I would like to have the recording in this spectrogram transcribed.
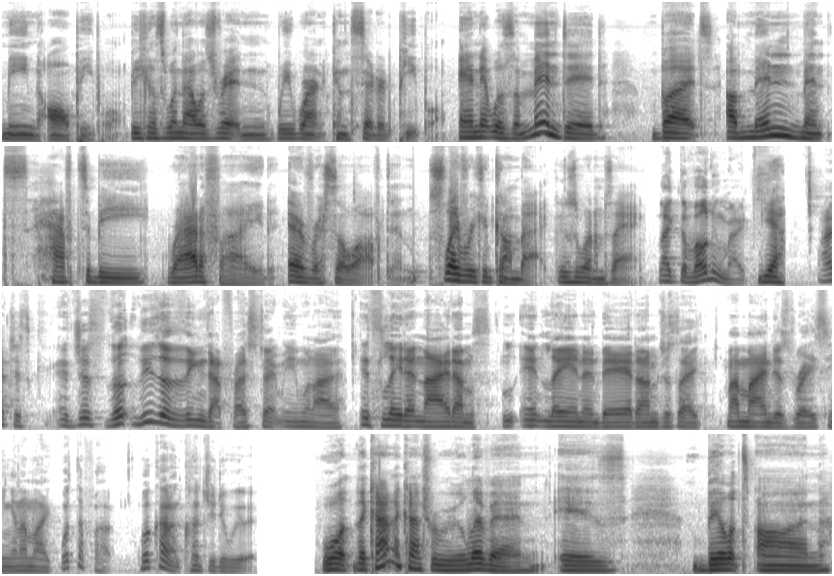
mean all people because when that was written, we weren't considered people. And it was amended, but amendments have to be ratified ever so often. Slavery could come back, is what I'm saying. Like the voting rights. Yeah. I just, it just, th- these are the things that frustrate me when I, it's late at night, I'm laying in bed, I'm just like, my mind is racing, and I'm like, what the fuck? What kind of country do we live? Well, the kind of country we live in is built on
